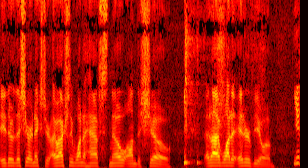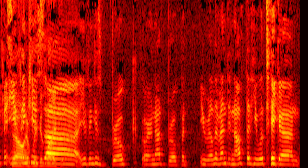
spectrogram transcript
either this year or next year. I actually want to have Snow on the show, and I want to interview him. You, th- So you think he's could, like- uh, you think he's broke or not broke, but irrelevant enough that he will take an,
